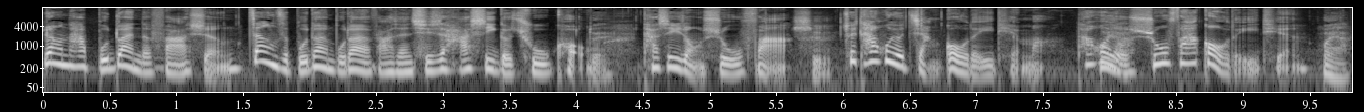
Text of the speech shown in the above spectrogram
让它不断的发生，这样子不断不断的发生，其实它是一个出口，对，它是一种抒发，是，所以它会有讲够的一天吗？它会有抒发够的一天？会啊，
